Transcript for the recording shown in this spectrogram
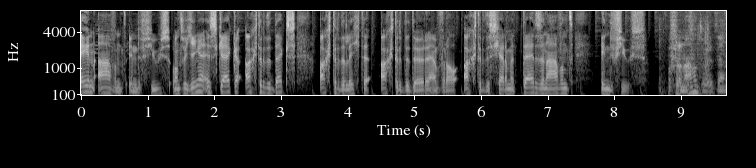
één avond in de Fuse. Want we gingen eens kijken achter de deks, achter de lichten, achter de deuren en vooral achter de schermen tijdens een avond in de Fuse. Wat voor een avond wordt het,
